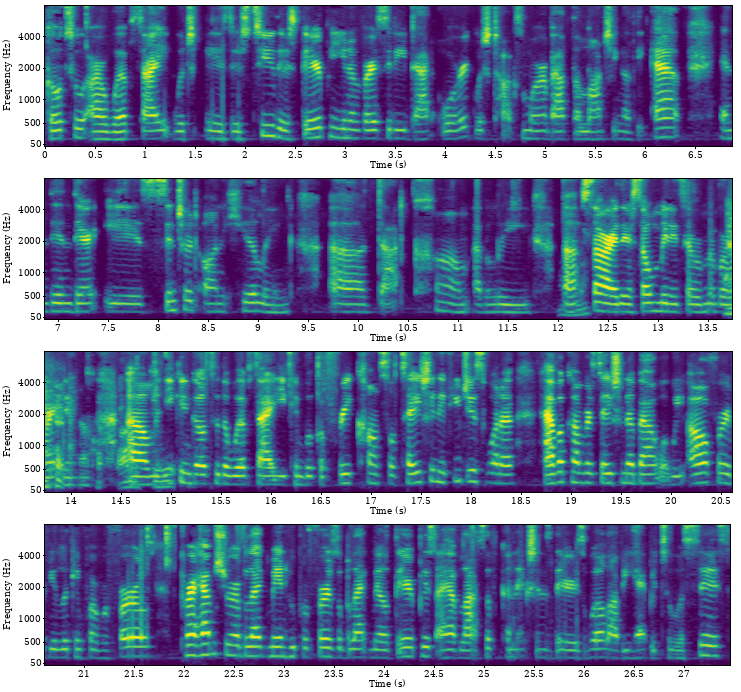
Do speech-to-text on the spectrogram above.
go to our website, which is there's two there's therapyuniversity.org, which talks more about the launching of the app. And then there is centeredonhealing.com, uh, .com, I believe. Uh, mm-hmm. sorry, there's so many to remember right now. um, you can go to the website, you can book a free consultation if you just want to have a conversation about what we offer. If you're looking for referrals, perhaps you're a black man who prefers a black male therapist. I have lots of connections there as well. I'll be happy to assist.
